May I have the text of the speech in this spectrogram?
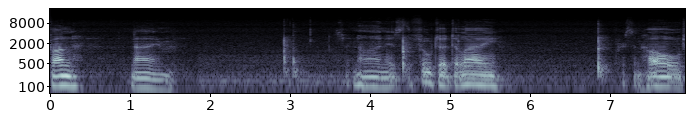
Fun. Name. So nine is the filter delay. Press and hold.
